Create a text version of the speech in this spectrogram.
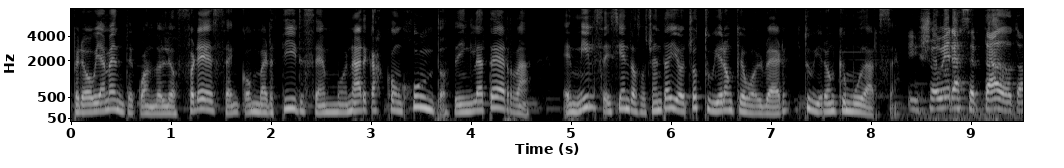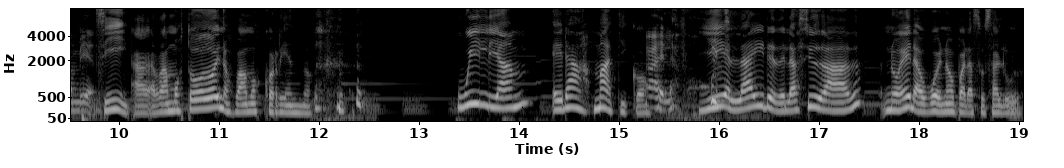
pero obviamente cuando le ofrecen convertirse en monarcas conjuntos de Inglaterra en 1688 tuvieron que volver y tuvieron que mudarse. Y yo hubiera aceptado también. Sí, agarramos todo y nos vamos corriendo. William era asmático y el aire de la ciudad no era bueno para su salud.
